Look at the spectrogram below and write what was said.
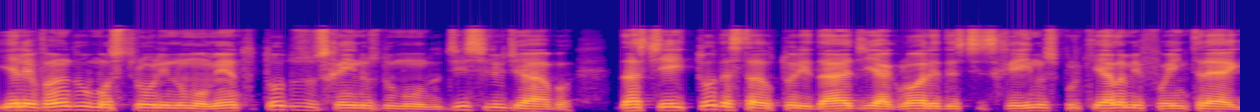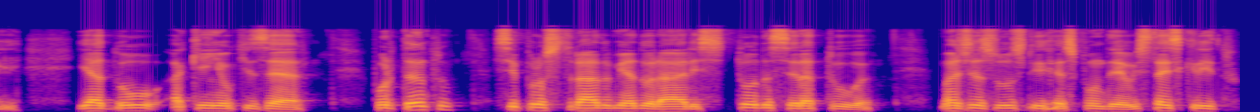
E elevando-o, mostrou-lhe no momento todos os reinos do mundo. Disse-lhe o diabo: Dar-te-ei toda esta autoridade e a glória destes reinos, porque ela me foi entregue, e a dou a quem eu quiser. Portanto, se prostrado me adorares, toda será tua. Mas Jesus lhe respondeu: Está escrito:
